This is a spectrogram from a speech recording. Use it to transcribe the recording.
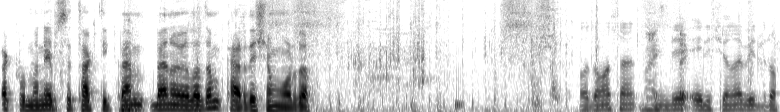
Bak bunların hepsi taktik. Ben ben oyaladım, kardeşim vurdu. O zaman sen Nice şimdi. Elysion'a bir drop.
